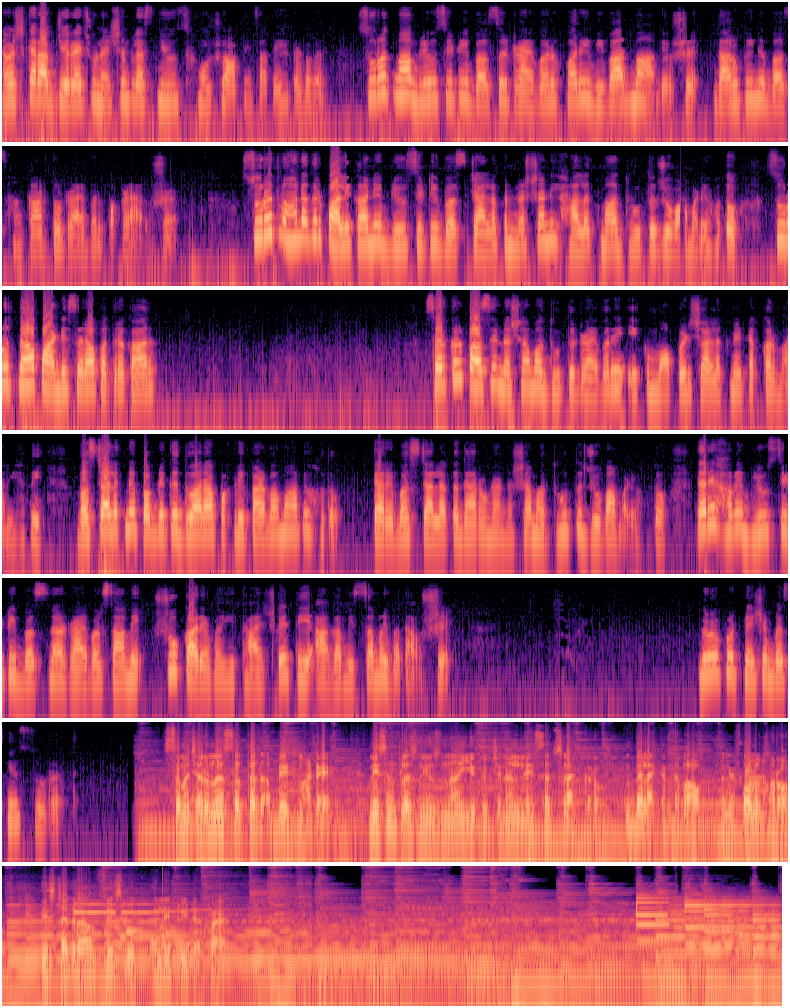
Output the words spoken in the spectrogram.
નમસ્કાર, આપ જોઈ રહ્યા છો નેશન પ્લસ ન્યૂઝ. હું છું આપની સાથે હેતલ ભગત. સુરતમાં બ્લુ સિટી બસ ડ્રાઈવર ફરી વિવાદમાં આવ્યો છે. દારૂ પીને બસ હંકારતો ડ્રાઈવર પકડાયો છે. સુરત મહાનગરપાલિકાની બ્લુ સિટી બસ ચાલક નશાની હાલતમાં ધૂત જોવા મળ્યો હતો. સુરતના પાંડેસરા પત્રકાર સર્કલ પાસે નશામાં ધૂત ડ્રાઈવરે એક મોપેડ ચાલકને ટક્કર મારી હતી. બસ ચાલકને પબ્લિક દ્વારા પકડી પાડવામાં આવ્યો હતો. ત્યારે બસ ચાલક દારૂના નશામાં ધૂત જોવા મળ્યો હતો. ત્યારે હવે બ્લુ સિટી બસના ડ્રાઈવર સામે શું કાર્યવાહી થાય છે તે આગામી સમય બતાવશે. Bureau nation plus news Surat. સમાચારોના સતત અપડેટ માટે નેશન પ્લસ ન્યૂઝના યુટ્યુબ ચેનલને સબસ્ક્રાઇબ કરો, બેલ આઇકન દબાવો અને ફોલો કરો. ઇન્સ્ટાગ્રામ, ફેસબુક અને ટ્વિટર પર.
